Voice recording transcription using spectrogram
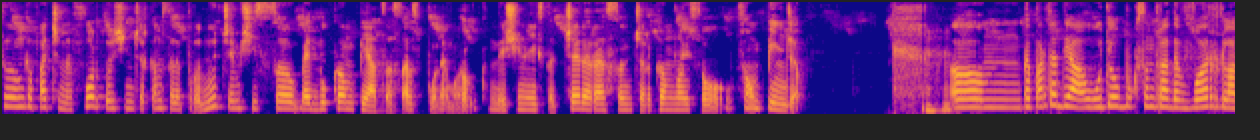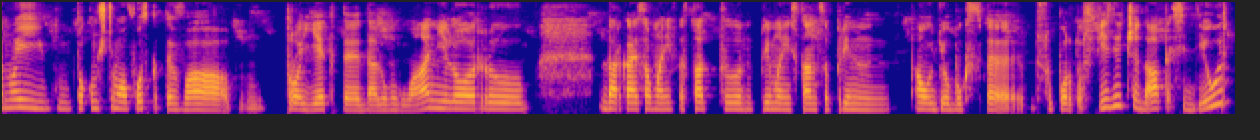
încă facem eforturi și încercăm să le producem și să educăm piața, să spune, mă rog. Deși nu există cererea să încercăm noi să o, să o împingem. Uh-huh. Pe partea de audiobooks, într-adevăr, la noi, după cum știm, au fost câteva proiecte de-a lungul anilor, dar care s-au manifestat în primă instanță prin audiobooks pe suporturi fizice, da, pe CD-uri.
